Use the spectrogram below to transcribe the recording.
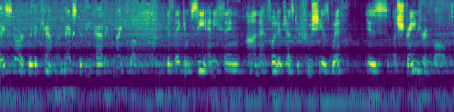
They start with a camera next to the attic nightclub. If they can see anything on that footage as to who she is with, is a stranger involved,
